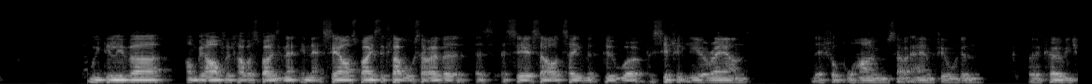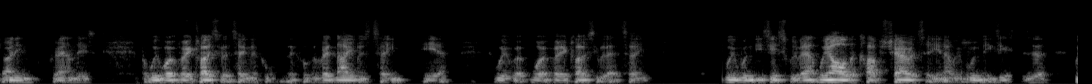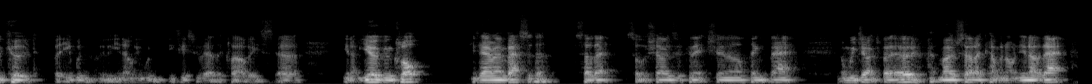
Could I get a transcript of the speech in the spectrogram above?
We deliver on behalf of the club, I suppose, in that in that CR space. The club also have a, a, a CSR team that do work specifically around their football home, so at Anfield and where the Kirkby training ground is. But we work very closely with a team. They're called, they're called the Red Neighbours team here. So we work, work very closely with that team we wouldn't exist without. We are the club's charity. You know, we wouldn't exist as a. We could, but it wouldn't. You know, we wouldn't exist without the club. It's uh, you know, Jurgen Klopp is our ambassador, so that sort of shows a connection. And I think that, and we joked about it earlier, Mo Salah coming on. You know that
